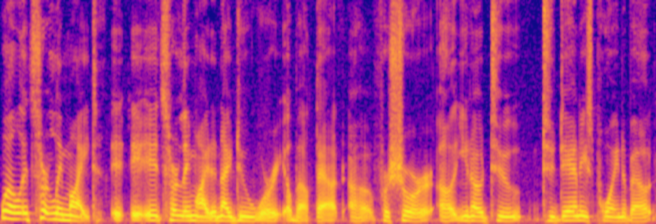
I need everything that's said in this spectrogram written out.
Well, it certainly might. It, it certainly might, and I do worry about that uh, for sure. Uh, you know, to to Dani's point about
